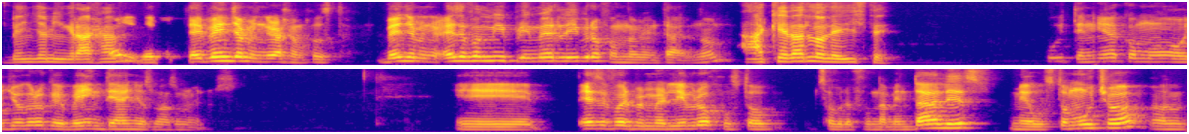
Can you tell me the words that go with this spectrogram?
Benjamin Graham. de, Benjamin Graham, justo. Benjamin, ese fue mi primer libro fundamental, ¿no? ¿A qué edad lo leíste? Uy, tenía como, yo creo que 20 años más o menos. Eh, ese fue el primer libro justo sobre fundamentales, me gustó mucho. Ah,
